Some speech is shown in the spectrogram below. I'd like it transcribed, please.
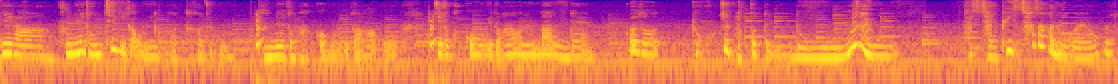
얘가 분유 정체기가 오는 것 같아가지고 분유도 바꿔보기도 하고 꼭지를 바꿔보기도 한다는데 그래서 저 꼭지를 바꿨더니 너무 잘 먹는. 다시 자기 페이스 찾아가는 거예요. 그래서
